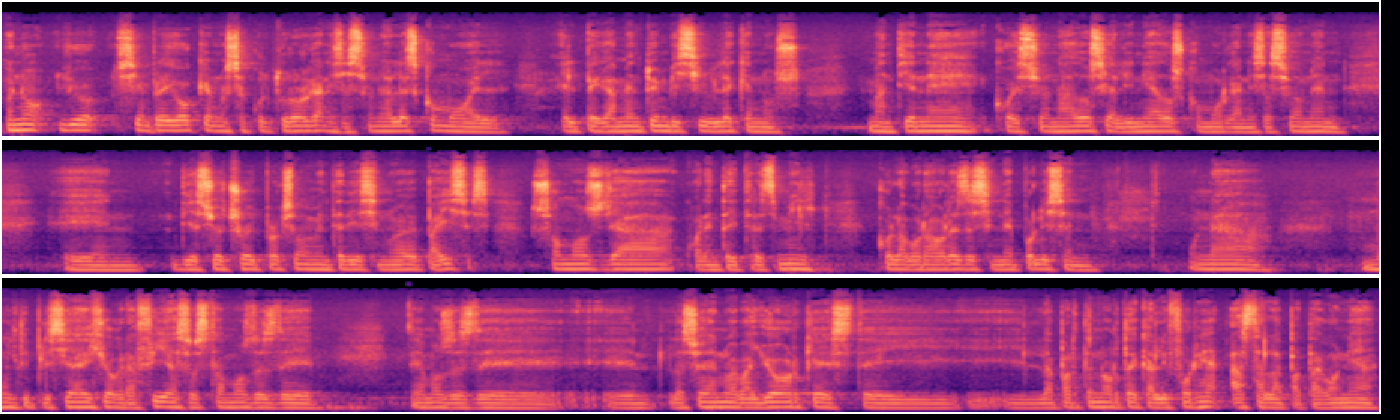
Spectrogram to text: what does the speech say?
Bueno, yo siempre digo que nuestra cultura organizacional es como el, el pegamento invisible que nos mantiene cohesionados y alineados como organización en, en 18 y próximamente 19 países. Somos ya 43 mil colaboradores de Cinépolis en una multiplicidad de geografías. Estamos desde digamos, desde eh, la ciudad de Nueva York este, y, la parte norte de California hasta la Patagonia,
